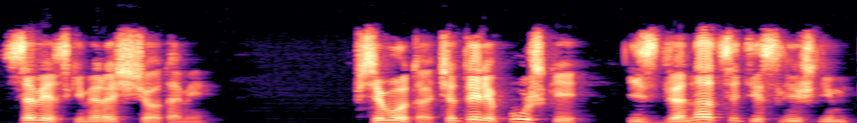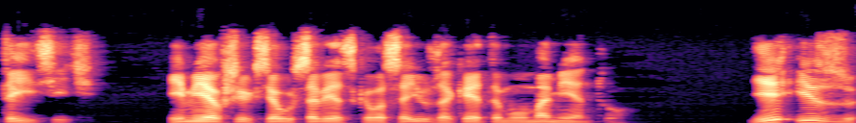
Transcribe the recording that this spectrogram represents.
с советскими расчетами. Всего-то четыре пушки из 12 с лишним тысяч, имевшихся у Советского Союза к этому моменту, и из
